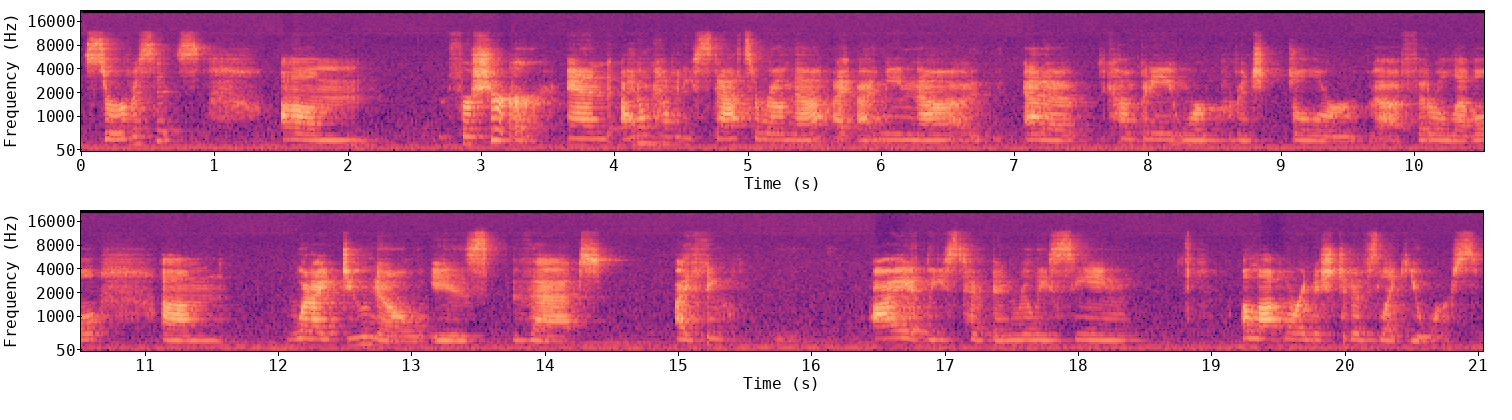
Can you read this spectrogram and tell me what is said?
services. Um, for sure. And I don't have any stats around that. I, I mean, uh, at a company or provincial or uh, federal level, um, what I do know is that I think I at least have been really seeing a lot more initiatives like yours,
